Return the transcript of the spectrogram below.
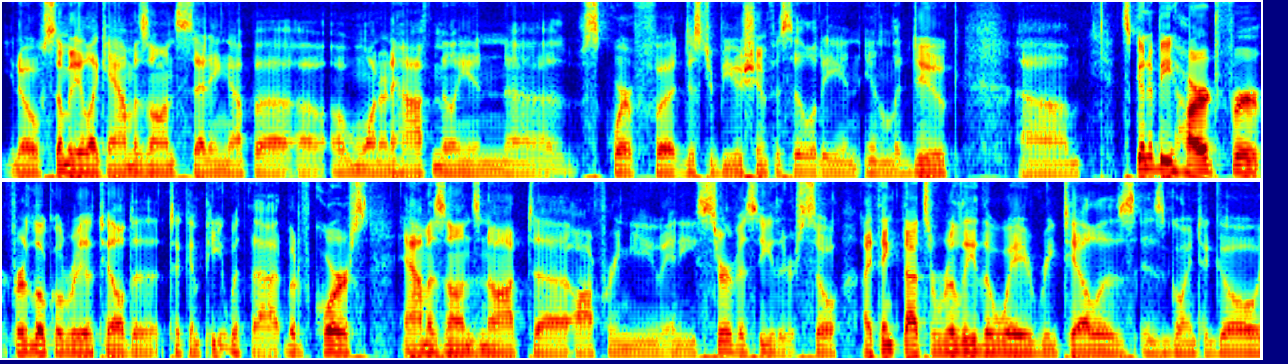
you know, somebody like Amazon setting up a, a, a one and a half million uh, square foot distribution facility in, in Leduc, um, it's going to be hard for, for local retail to, to compete with that. But of course, Amazon's not uh, offering you any service either. So I think that's really the way retail is, is going to go.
